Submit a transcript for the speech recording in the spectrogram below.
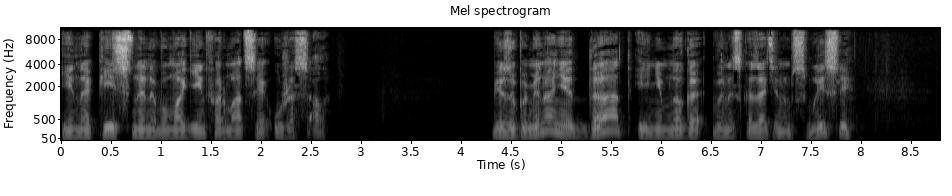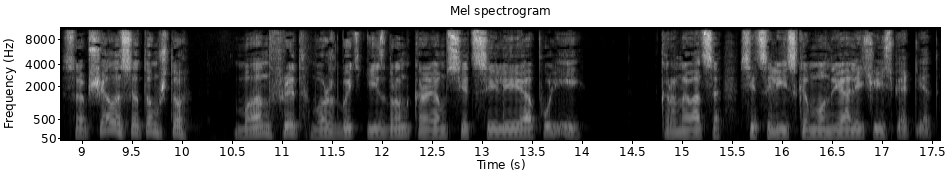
И написанная на бумаге информация ужасала. Без упоминания дат и немного в иносказательном смысле сообщалось о том, что Манфред может быть избран королем Сицилии и Апулии, короноваться в сицилийском Монреале через пять лет,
